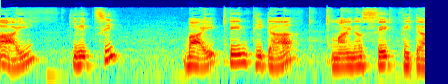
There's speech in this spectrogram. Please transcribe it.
by কি লিখছি? By tan theta minus sec theta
